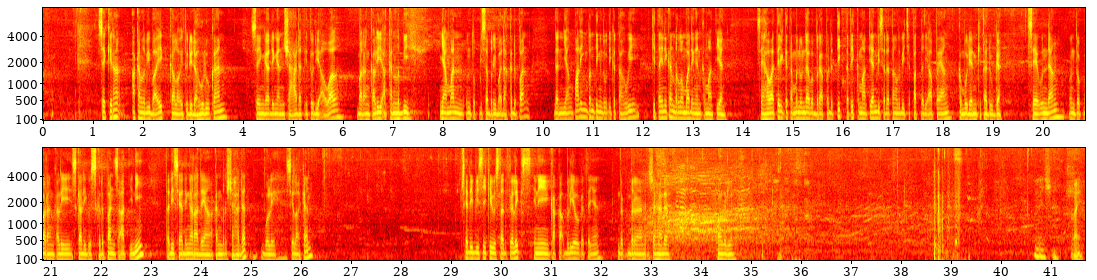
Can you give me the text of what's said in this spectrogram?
Saya kira akan lebih baik kalau itu didahulukan sehingga dengan syahadat itu di awal barangkali akan lebih nyaman untuk bisa beribadah ke depan dan yang paling penting untuk diketahui kita ini kan berlomba dengan kematian. Saya khawatir kita menunda beberapa detik tapi kematian bisa datang lebih cepat dari apa yang kemudian kita duga. Saya undang untuk barangkali sekaligus ke depan saat ini Tadi saya dengar ada yang akan bersyahadat, boleh silakan. Saya dibisiki Ustadz Felix, ini kakak beliau katanya, untuk bersyahadat. Alhamdulillah. Baik.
